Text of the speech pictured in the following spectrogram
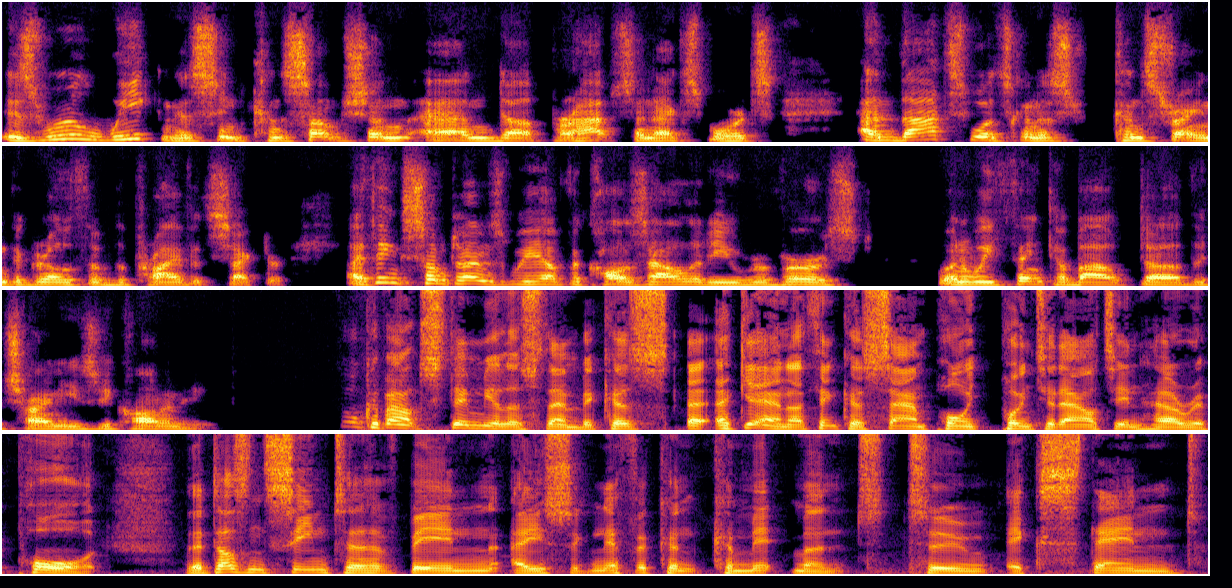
is real weakness in consumption and uh, perhaps in exports. And that's what's going to constrain the growth of the private sector. I think sometimes we have the causality reversed when we think about uh, the Chinese economy. Talk about stimulus then, because uh, again, I think as Sam point, pointed out in her report, there doesn't seem to have been a significant commitment to extend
